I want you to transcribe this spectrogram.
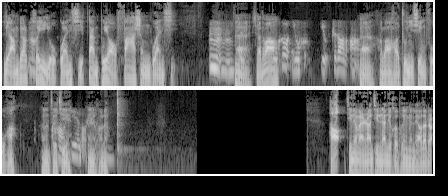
两边可以有关系但不要发生关系。嗯嗯哎晓得吧？有和有和有知道了啊。哎好吧好祝你幸福哈。嗯再见。谢谢老师。嗯好嘞。好今天晚上金山就和朋友们聊到这儿。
